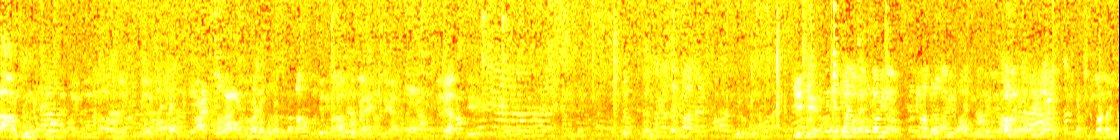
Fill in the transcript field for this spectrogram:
아 지금요. 정말 장사가 된다. 맞아, 이거.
